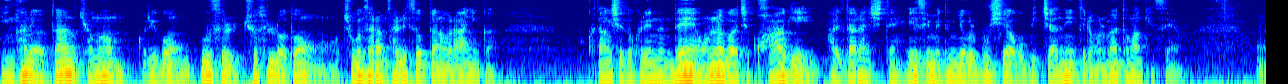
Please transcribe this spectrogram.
인간의 어떠한 경험 그리고 의술 주술로도 죽은 사람 살릴 수 없다는 걸 아니까 그 당시에도 그랬는데 오늘같이 과학이 발달한 시대 예수님의 능력을 무시하고 믿지 않는 이들이 얼마나 더 많겠어요. 어,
